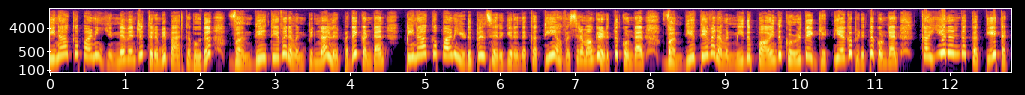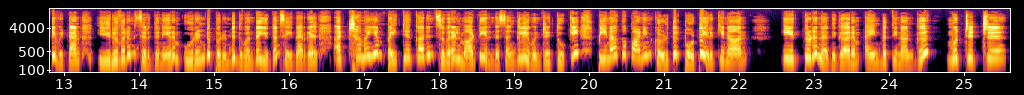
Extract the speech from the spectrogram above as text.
பினாக்கபாணி என்னவென்று திரும்பி பார்த்தபோது வந்தியத்தேவன் அவன் பின்னால் நிற்பதை கண்டான். பினாக்கபாணி இடுப்பில் செருகிருந்த கத்தியை அவசரமாக எடுத்துக்கொண்டான் வந்தியத்தேவன் அவன் மீது பாய்ந்து கொழுத்தை கெட்டியாக பிடித்துக் கொண்டான். கையிலிருந்த கத்தியை தட்டிவிட்டான். இருவரும் சிறிது நேரம் உருண்டு புருண்டு துவந்த யுத்தம் செய்தார்கள். அச்சமயம் பைத்திய பைத்தியக்காரன் சுவரில் மாட்டியிருந்த சங்கிலி ஒன்றை தூக்கி பினாக்கபாணியின் கழுத்தில் போட்டு இருக்கினான் இத்துடன் அதிகாரம் ஐம்பத்தி நான்கு. முற்றிற்று.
